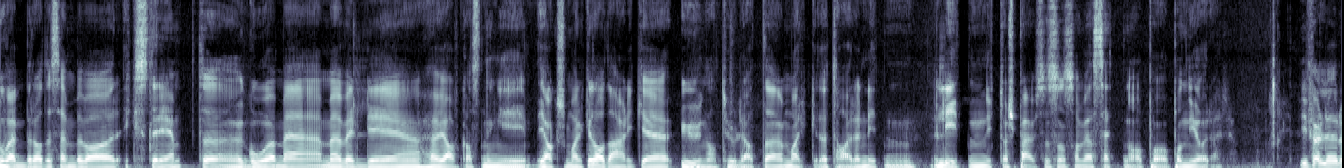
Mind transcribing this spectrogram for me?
November og desember var ekstremt eh, gode med, med veldig høy avkastning i, i aksjemarkedet, og da er det ikke unaturlig at eh, markedet tar en liten, liten nyttårspause, sånn som vi har sett nå på, på nyåret. her. Vi følger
